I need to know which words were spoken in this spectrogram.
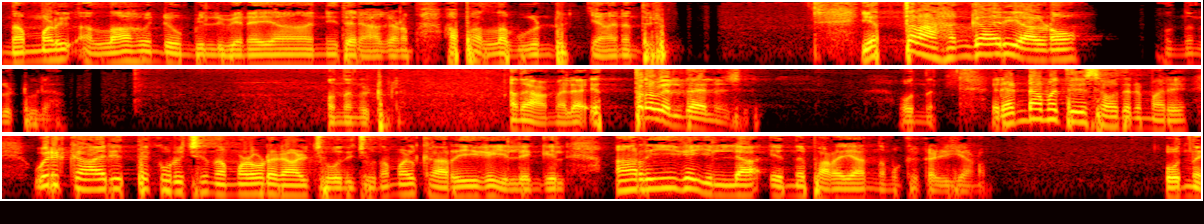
നമ്മൾ അള്ളാഹുവിന്റെ മുമ്പിൽ വിനയാന്വിതരാകണം. അപ്പം അള്ളാഹ് വീണ്ടും ജ്ഞാനം തരും. എത്ര അഹങ്കാരിയാണോ ഒന്നും കിട്ടൂല. ഒന്നും കിട്ടൂല. അത് അമല. എത്ര വലുതായാലും ശരി. ഒന്ന്. രണ്ടാമത്തെ സഹോദരന്മാരെ ഒരു കാര്യത്തെക്കുറിച്ച് നമ്മളോട് ഒരാൾ ചോദിച്ചു. നമ്മൾക്ക് അറിയുകയില്ലെങ്കിൽ അറിയുകയില്ല എന്ന് പറയാൻ നമുക്ക് കഴിയണം. ഒന്ന്.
